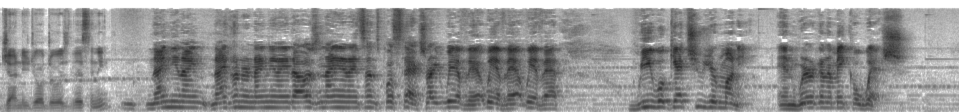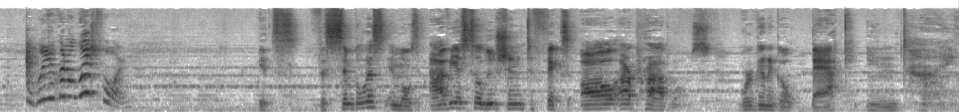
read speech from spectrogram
Johnny Jojo is listening. Ninety-nine, nine hundred ninety-nine dollars and ninety-nine cents plus tax, right? We have that. We have that. We have that. We will get you your money, and we're gonna make a wish. What are you gonna wish for? It's the simplest and most obvious solution to fix all our problems. We're gonna go back in time.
